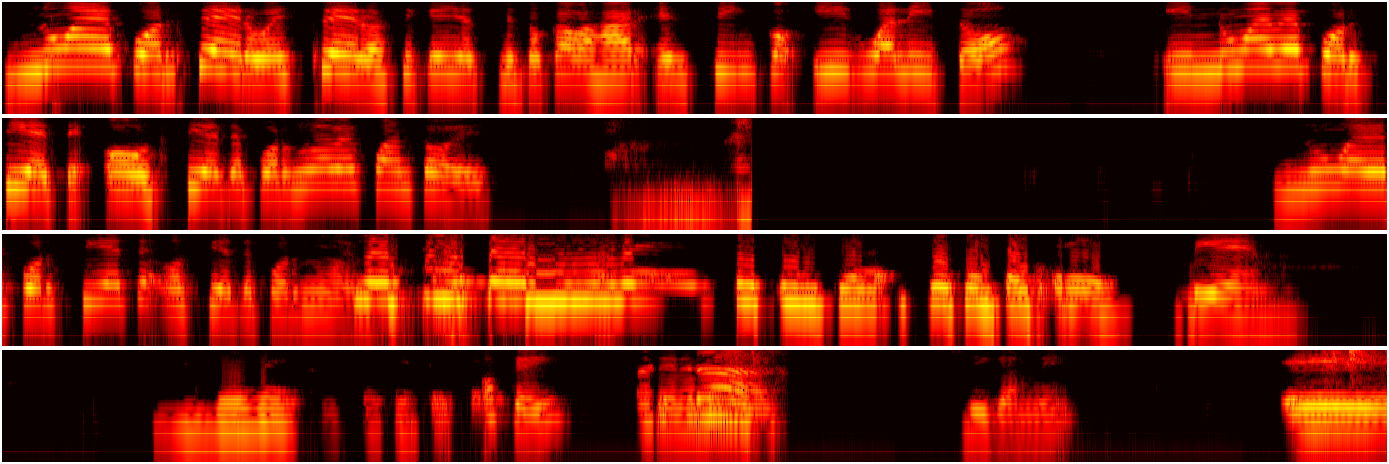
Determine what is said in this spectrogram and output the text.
9 por 0 es 0, así que yo, me toca bajar el 5 igualito. Y 9 por 7 o 7 por 9, ¿cuánto es? 9 por 7 o 7 por 9. 7 por 9, 70, 63. Bien. Bebé, 63. Ok. Tenemos, dígame. eh,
